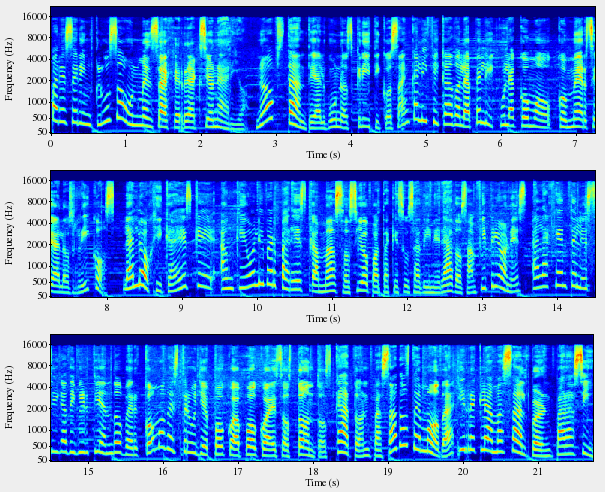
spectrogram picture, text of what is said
parecer incluso un mensaje reaccionario. No obstante, algunos críticos han calificado la película como comerse a los ricos. La lógica es que, aunque Oliver parezca más sociópata que sus adinerados anfitriones, a la gente le siga divirtiendo ver cómo destruye poco a poco a esos tontos Catton pasados de moda y reclama Saltburn para sí.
